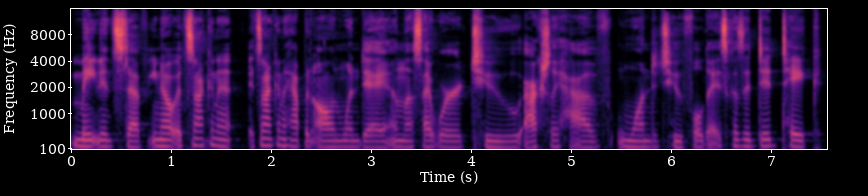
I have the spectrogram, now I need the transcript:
maintenance stuff you know it's not gonna it's not gonna happen all in one day unless i were to actually have one to two full days because it did take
